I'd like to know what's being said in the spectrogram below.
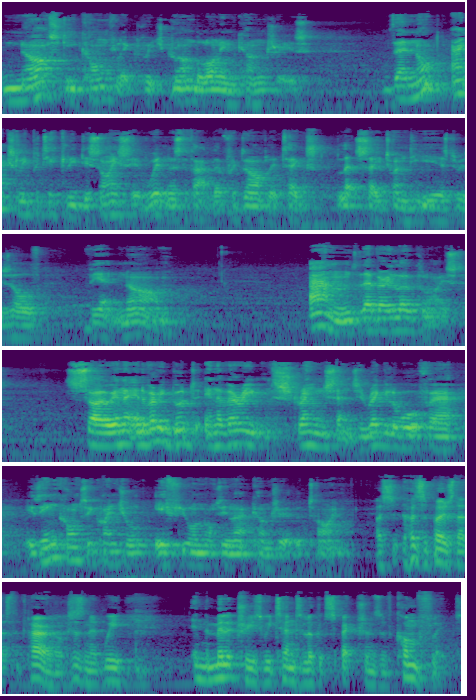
nasty conflicts which grumble on in countries they're not actually particularly decisive. Witness the fact that, for example, it takes, let's say, 20 years to resolve Vietnam, and they're very localized. So, in a, in a very good, in a very strange sense, irregular warfare is inconsequential if you're not in that country at the time. I, su- I suppose that's the paradox, isn't it? We, in the militaries, we tend to look at spectrums of conflict,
